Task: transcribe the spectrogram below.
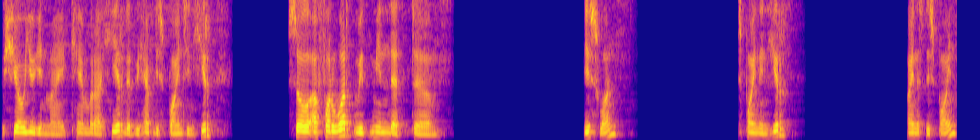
to show you in my camera here that we have these points in here so a forward would mean that um, this one this point in here minus this point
